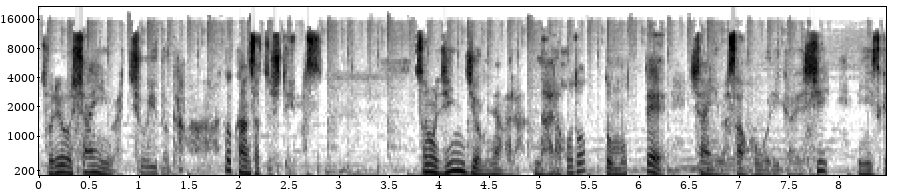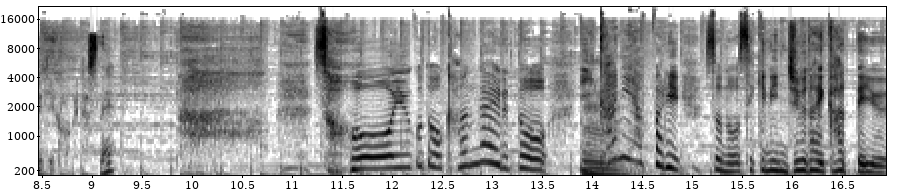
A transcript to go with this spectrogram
それを社員は注意深く観察しています。その人事を見ながら、なるほどと思って、社員は作法を理解し、身につけていくわけですね。そういうことを考えるといかにやっぱりその責任重大かっていう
